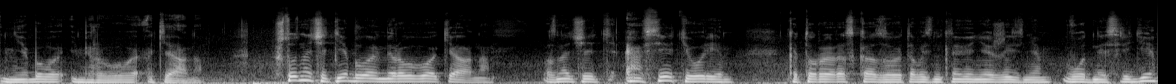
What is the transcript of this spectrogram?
не было и мирового океана. Что значит не было мирового океана? Значит, все теории которые рассказывают о возникновении жизни в водной среде,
